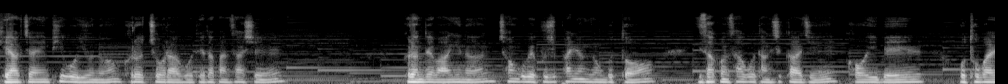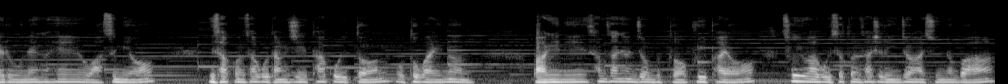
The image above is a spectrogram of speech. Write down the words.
계약자인 피고 이유는 그렇죠 라고 대답한 사실. 그런데 망인은 1998년경부터 이 사건 사고 당시까지 거의 매일 오토바이를 운행해 왔으며 이 사건 사고 당시 타고 있던 오토바이는 망인이 3, 4년 전부터 구입하여 소유하고 있었던 사실을 인정할 수 있는 바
